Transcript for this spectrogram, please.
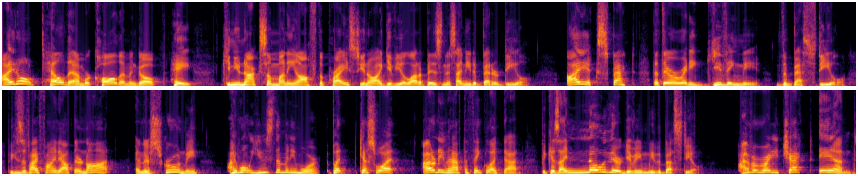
I don't tell them or call them and go, hey, can you knock some money off the price? You know, I give you a lot of business. I need a better deal. I expect that they're already giving me the best deal. Because if I find out they're not and they're screwing me, I won't use them anymore. But guess what? I don't even have to think like that because I know they're giving me the best deal. I've already checked. And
